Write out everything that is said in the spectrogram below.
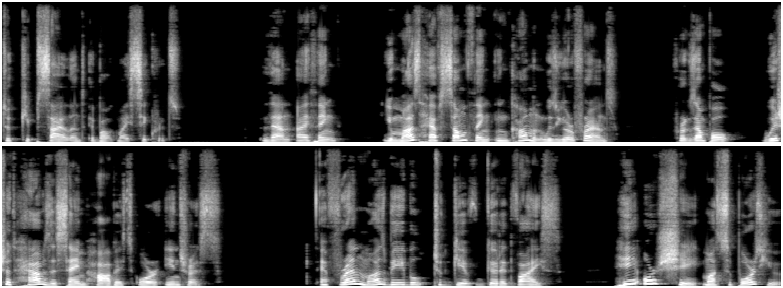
to keep silent about my secrets. Then I think you must have something in common with your friends. For example, we should have the same habits or interests. A friend must be able to give good advice. He or she must support you,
